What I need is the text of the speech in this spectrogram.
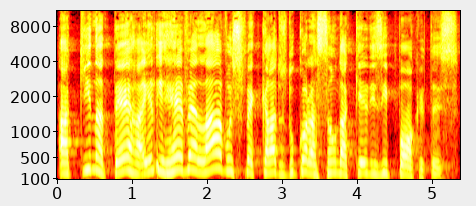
aqui na terra, ele revelava os pecados do coração daqueles hipócritas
